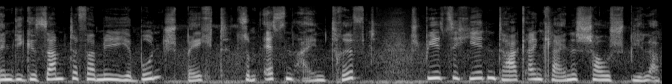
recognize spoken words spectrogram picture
Wenn die gesamte Familie Buntspecht zum Essen eintrifft, spielt sich jeden Tag ein kleines Schauspiel ab.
